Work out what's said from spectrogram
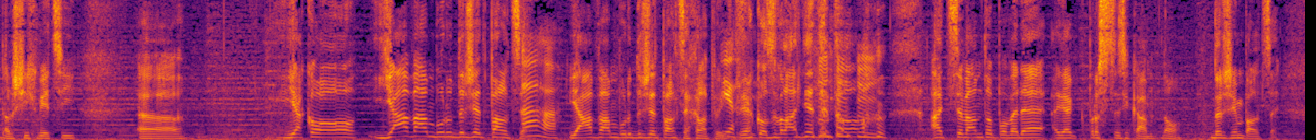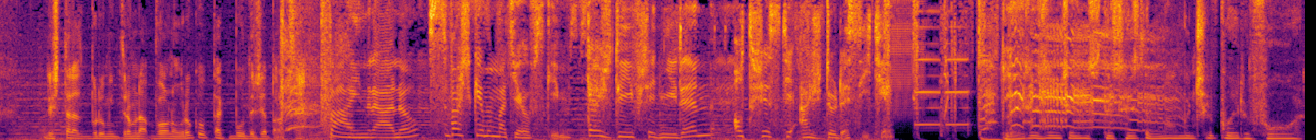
dalších věcí. Uh, jako já vám budu držet palce. Aha. Já vám budu držet palce, chlapi. Jasný. Jako zvládněte to, ať se vám to povede a jak prostě říkám, no, držím palce. Když teda budu mít zrovna volnou ruku, tak budu držet palce. Fajn ráno s Vaškem Matějovským. Každý všední den od 6 až do 10. Ladies and gents, this is the moment you've waited for.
